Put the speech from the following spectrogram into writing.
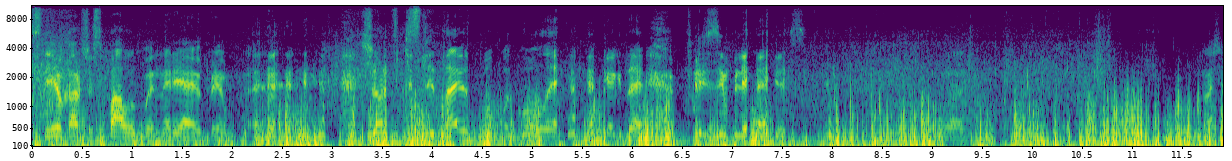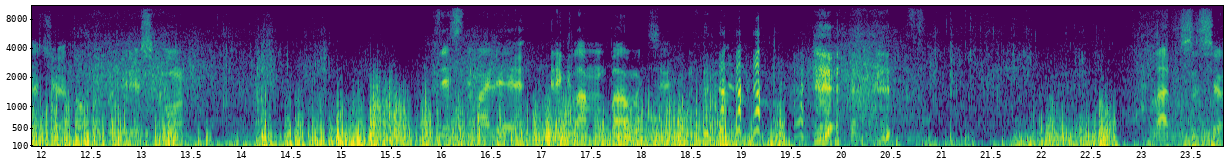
с нее, короче, с палубы ныряю прям. Шортики слетают, попа голая, когда приземляюсь. Вот. Ну а сейчас что, толку по бережку. Здесь снимали рекламу Баунти. Ладно, шучу.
